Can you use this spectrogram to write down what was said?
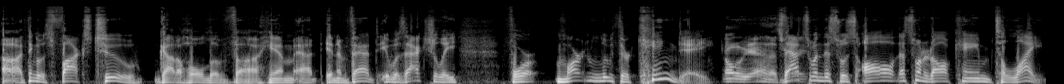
uh, I think it was Fox Two got a hold of uh, him at an event. It was actually for Martin Luther King Day. Oh yeah, that's right. That's when this was all. That's when it all came to light.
